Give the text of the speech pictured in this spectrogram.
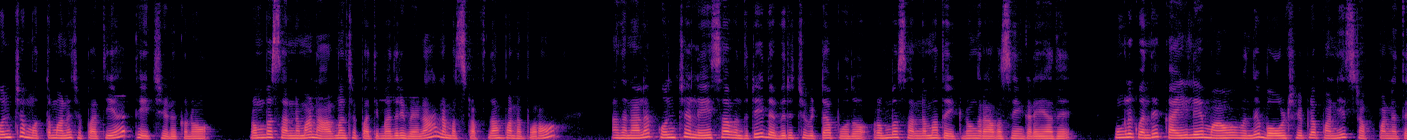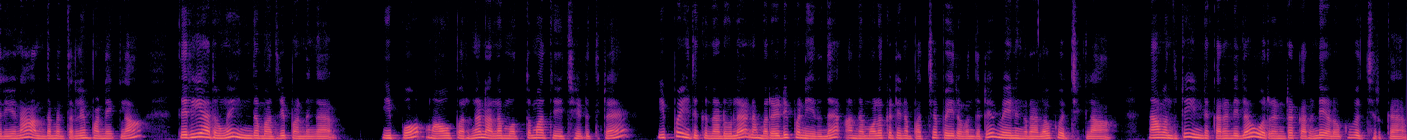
கொஞ்சம் மொத்தமான சப்பாத்தியாக தேய்ச்சி எடுக்கணும். ரொம்ப சன்னமாக நார்மல் சப்பாத்தி மாதிரி வேணால் நம்ம ஸ்டஃப் தான் பண்ண போகிறோம் அதனால் கொஞ்சம் லேசாக வந்துட்டு இதை விரித்து விட்டால் போதும். ரொம்ப சன்னமாக தேய்க்கணுங்கிற அவசியம் கிடையாது. உங்களுக்கு வந்து கையிலே மாவு வந்து பவுல் ஷேப்பில் பண்ணி ஸ்டஃப் பண்ண தெரியும்னா அந்த மெத்தட்லேயும் பண்ணிக்கலாம். தெரியாதவங்க இந்த மாதிரி பண்ணுங்கள் இப்போது மாவு பாருங்கள் நல்லா மொத்தமாக தேய்ச்சி எடுத்துட்டேன். இப்போ இதுக்கு நடுவில் நம்ம ரெடி பண்ணியிருந்த அந்த முளைக்கட்டின பச்சை பயிரை வந்துட்டு வேணுங்கிற அளவுக்கு வச்சுக்கலாம். நான் வந்துட்டு இந்த கரண்டியில் ஒரு ரெண்டரை கரண்டி அளவுக்கு வச்சுருக்கேன்.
